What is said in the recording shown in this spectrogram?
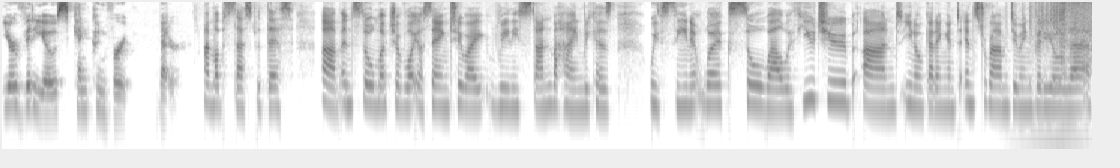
your videos can convert better. I'm obsessed with this. Um, and so much of what you're saying too, I really stand behind because we've seen it work so well with YouTube and, you know, getting into Instagram, doing video there.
